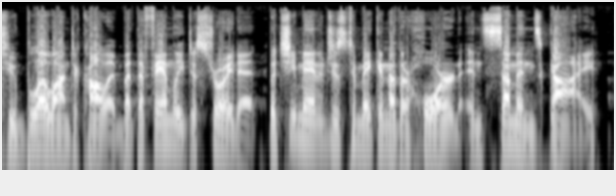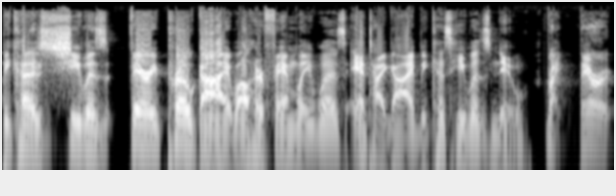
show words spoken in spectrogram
to blow onto Colin, but the family destroyed it. But she manages to make another horn and summons Guy because she was very pro Guy while her family was anti Guy because he was new. Right, they are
